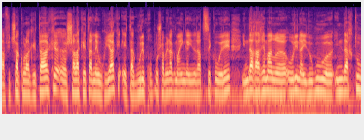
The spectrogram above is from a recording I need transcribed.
afitsakolaketak, eh, salaketan neurriak eta gure proposamenak main gaineratzeko ere, indar hageman eh, hori nahi dugu indartu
